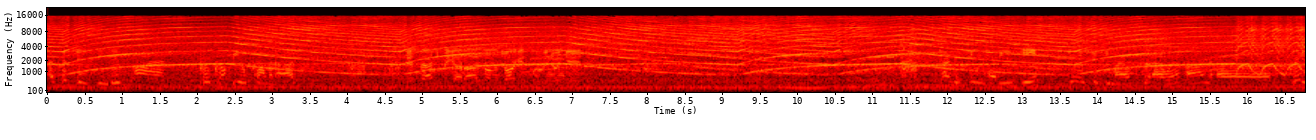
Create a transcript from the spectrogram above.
Assistance needed on Procopio Promenade. Dispatch, we got eyes on the target. Moving to engage. Target being heavy east, doing 50 miles per hour on a Great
